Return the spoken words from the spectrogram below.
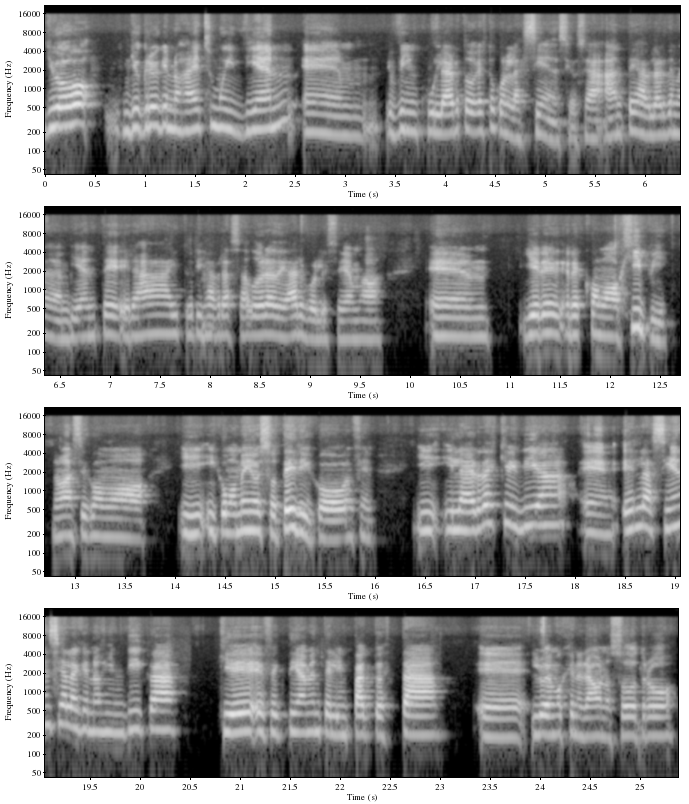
Yo, yo creo que nos ha hecho muy bien em, vincular todo esto con la ciencia. O sea, antes hablar de medio ambiente era, ay, tú eres abrazadora de árboles, se llamaba. Em, y eres, como hippie, ¿no? Así como, y, como medio esotérico, en fin. Y, la verdad es que hoy día eh, es la ciencia la que nos indica que efectivamente el impacto está, eh, lo hemos generado nosotros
